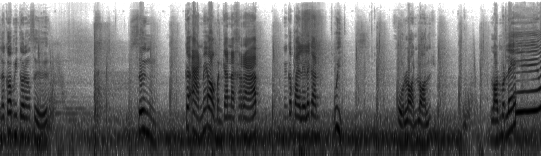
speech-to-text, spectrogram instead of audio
แล้วก็มีตัวหนังสือ ซึ่งก็อ่านไม่ออกเหมือนกันนะครับ งั้นก็ไปเลยแล้วกัน อุ้ย โหหลอนหลอนหลอนหมดแล้ว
